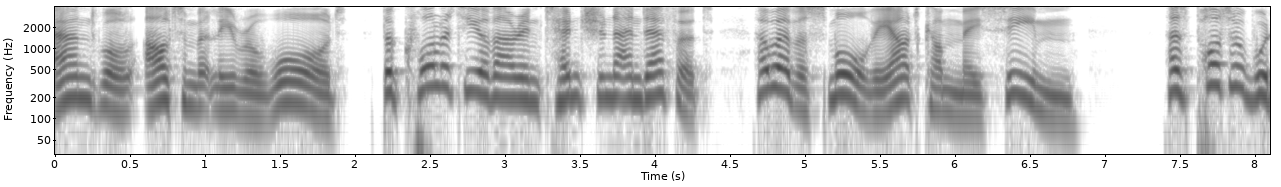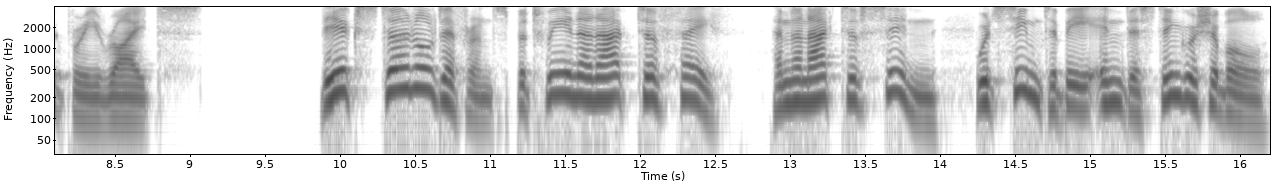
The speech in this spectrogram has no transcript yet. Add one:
and will ultimately reward the quality of our intention and effort, however small the outcome may seem. As Potter Woodbury writes, the external difference between an act of faith and an act of sin would seem to be indistinguishable.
